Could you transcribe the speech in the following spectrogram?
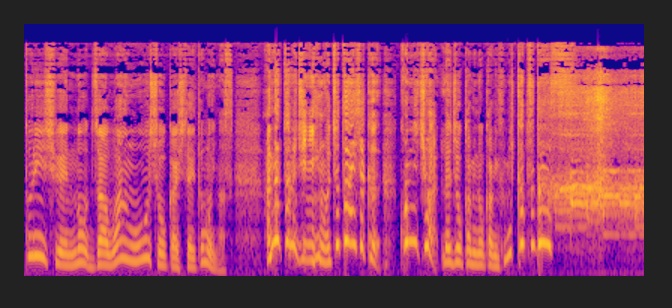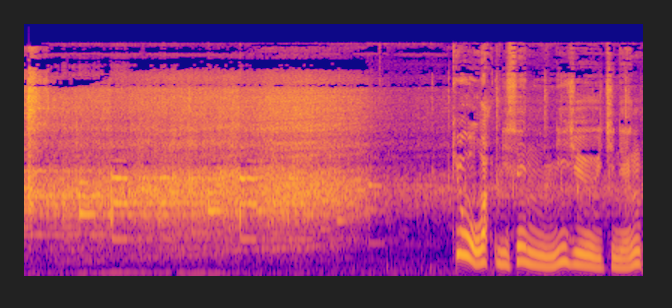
ト・リー主演のザ・ワンを紹介したいと思います。あなたの12分をちょっと拝借。こんにちは。ラジオ神の神ふみかつです。今日は2021年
